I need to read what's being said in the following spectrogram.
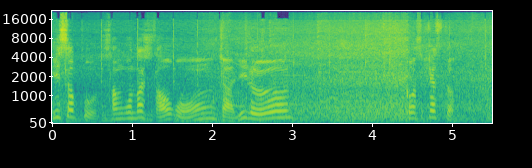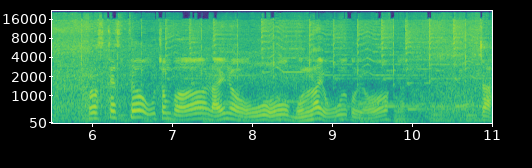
이서프 30-450. 자, 릴은, 크로스캐스터. 크로스캐스터 5000번, 라이너 55, 모노라이 55고요. 자,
